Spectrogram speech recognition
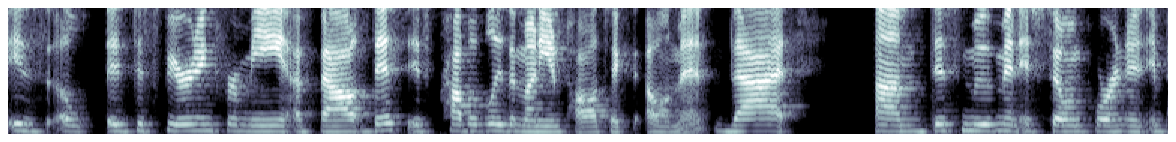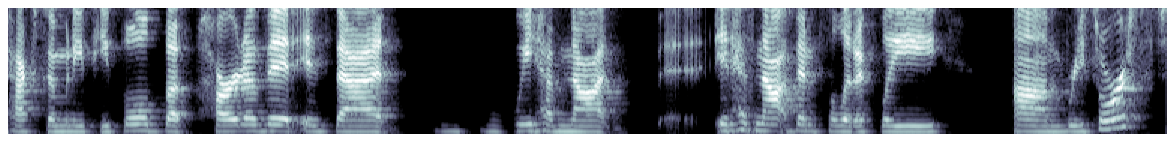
is uh, is dispiriting for me about this is probably the money and politics element that um, this movement is so important and impacts so many people but part of it is that we have not it has not been politically um, resourced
